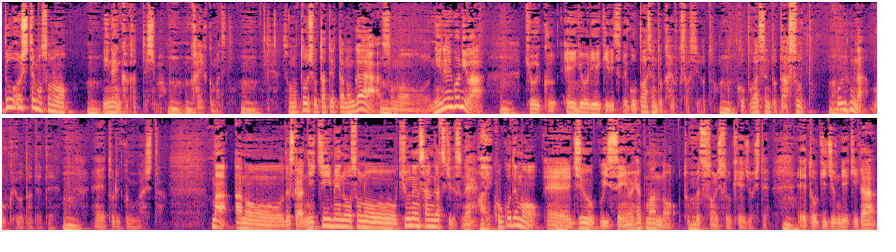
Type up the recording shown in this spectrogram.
どうしてもその2年かかってしまう、回復までに。その当初立てたのが、その2年後には、教育、営業利益率で5%回復させようと、5%出そうと、こういうふうな目標を立てて、えー取り組みました。まあ、あの、ですから2期目のその9年3月期ですね。はい。ここでも、えー10億1400万の特別損失を計上して、えー当期純利益が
